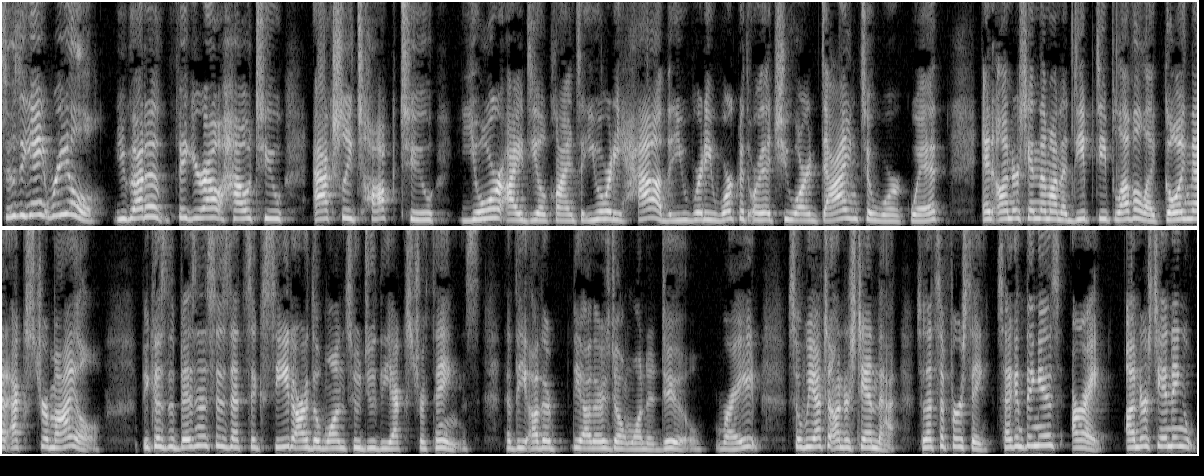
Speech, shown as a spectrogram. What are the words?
Susie ain't real. You got to figure out how to actually talk to your ideal clients that you already have, that you already work with, or that you are dying to work with, and understand them on a deep, deep level, like going that extra mile. Because the businesses that succeed are the ones who do the extra things that the other the others don't want to do, right? So we have to understand that. So that's the first thing. Second thing is, all right, understanding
